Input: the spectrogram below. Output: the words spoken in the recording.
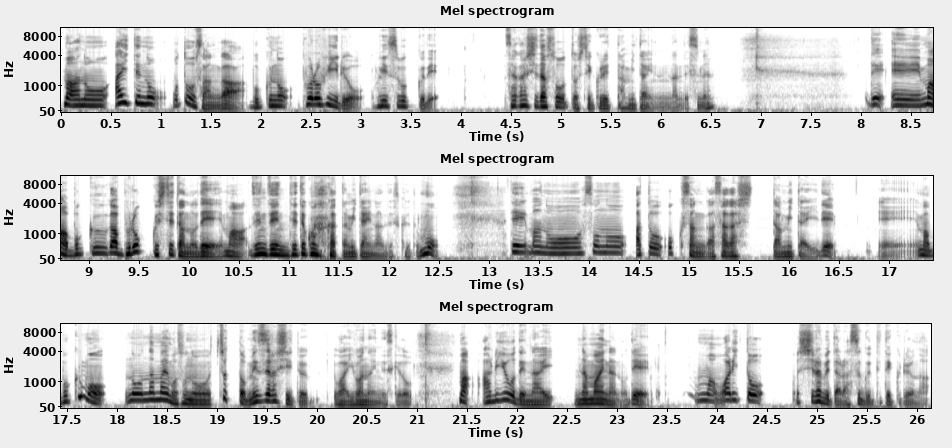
まあ、あの、相手のお父さんが僕のプロフィールを Facebook で探し出そうとしてくれたみたいなんですね。で、えー、まあ僕がブロックしてたので、まあ全然出てこなかったみたいなんですけども、で、まあ、のその後奥さんが探したみたいで、えー、まあ僕も、の名前もその、ちょっと珍しいとは言わないんですけど、まああるようでない名前なので、まあ割と調べたらすぐ出てくるような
